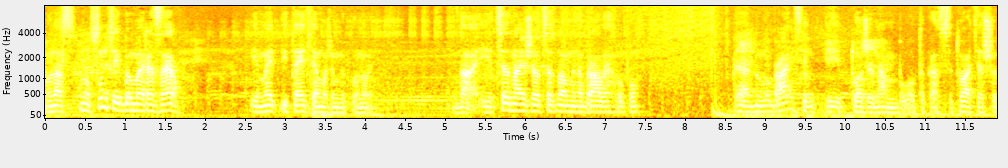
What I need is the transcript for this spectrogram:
У нас ну, функція, якби ми резерв, і ми і те, і те можемо виконувати. Да, і це, знаєш, оце знову ми набрали групу е, новобранців, і теж нам була така ситуація, що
